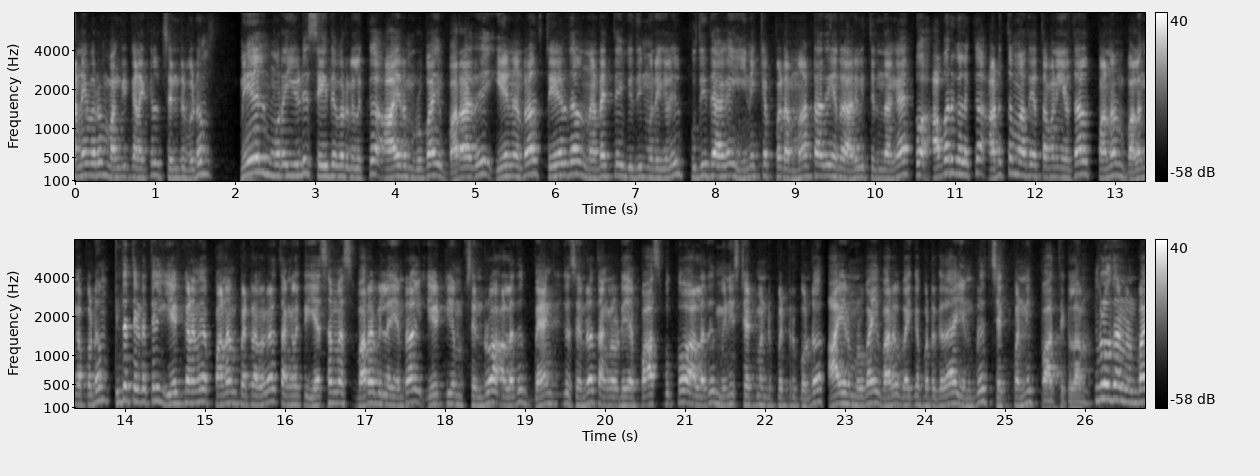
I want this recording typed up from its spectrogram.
அனைவரும் வங்கி கணக்கில் சென்றுவிடும். மேல்முறையீடு செய்தவர்களுக்கு ஆயிரம் ரூபாய் வராது. ஏனென்றால் தேர்தல் நடத்தை விதிமுறைகளில் புதிதாக இணைக்கப்பட மாட்டாது என்று அறிவித்திருந்தாங்க. அவர்களுக்கு அடுத்த மாத தவணையத்தால் பணம் வழங்கப்படும். இந்த திட்டத்தில் ஏற்கனவே பணம் பெற்றவர்கள் தங்களுக்கு எஸ்எம்எஸ் வரவில்லை என்றால் ஏடிஎம் சென்றோ அல்லது பேங்குக்கு சென்றோ தங்களுடைய பாஸ்புக்கோ அல்லது மினி ஸ்டேட்மெண்ட் பெற்றுக்கொண்டோ ஆயிரம் ரூபாய் வர வைக்கப்பட்டிருக்குதா என்று செக் பண்ணி பார்த்துக்கலாம். இவ்வளவுதான் நண்பா.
